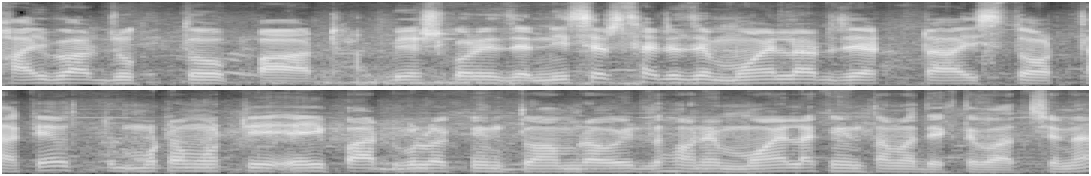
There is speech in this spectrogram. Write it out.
ফাইবারযুক্ত পাট, বেশ করে যে নিচের সাইডে যে ময়লার যে একটা স্তর থাকে মোটামুটি এই পাটগুলো কিন্তু আমরা ওই ধরনের ময়লা কিন্তু আমরা দেখতে পাচ্ছি না।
